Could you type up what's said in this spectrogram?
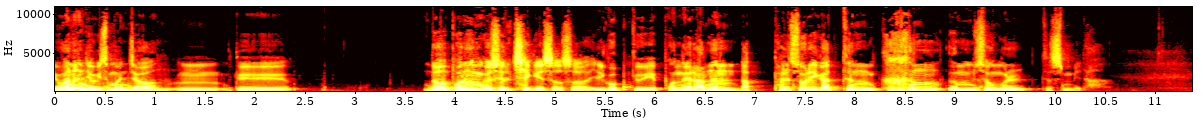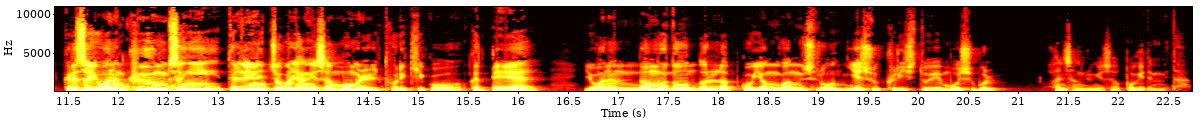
요한은 여기서 먼저 음, 그, 너 보는 것을 책에 써서 일곱 교회에 보내라는 나팔 소리 같은 큰 음성을 듣습니다. 그래서 요한은 그 음성이 들리는 쪽을 향해서 몸을 돌이키고 그때 요한은 너무도 놀랍고 영광스러운 예수 그리스도의 모습을 환상 중에서 보게 됩니다.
